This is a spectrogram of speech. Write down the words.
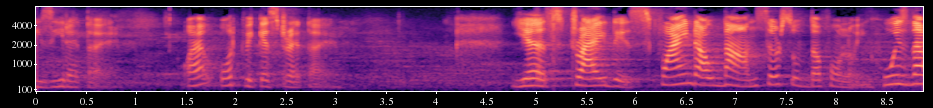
ईजी रहता है और क्विकेस्ट रहता है। yes try this find out the answers of the following who is the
